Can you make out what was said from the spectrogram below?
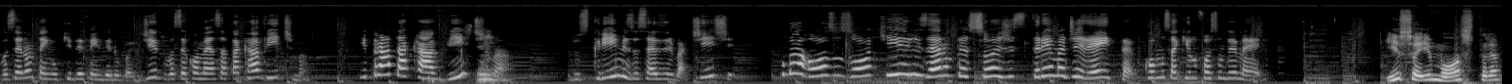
você não tem o que defender o bandido, você começa a atacar a vítima. E pra atacar a vítima dos crimes do César Batiste, o Barroso usou que eles eram pessoas de extrema direita, como se aquilo fosse um demérito. Isso aí mostra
